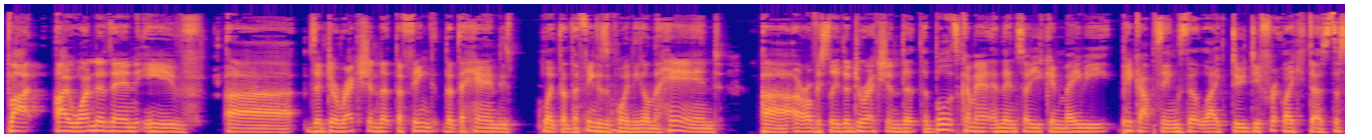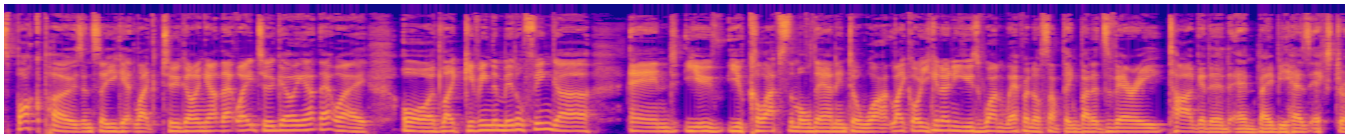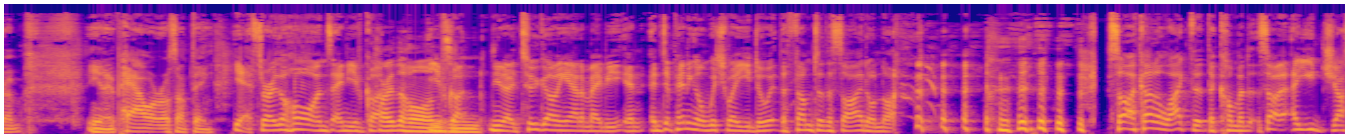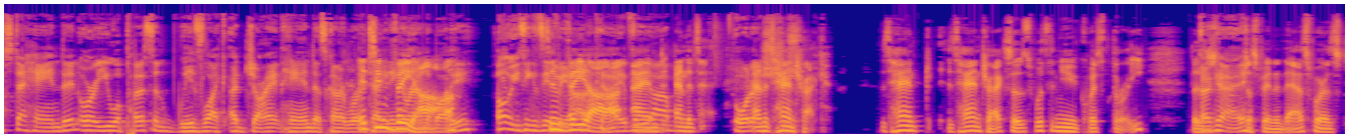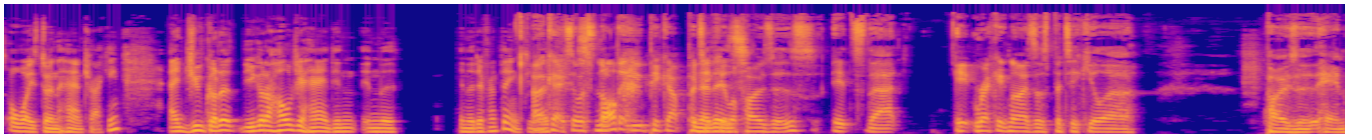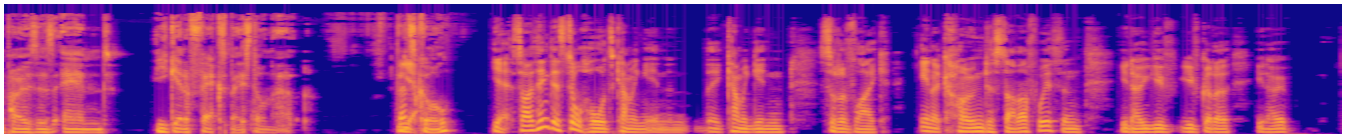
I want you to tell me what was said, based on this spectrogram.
But I wonder then if uh, the direction that the thing that the hand is like that the fingers are pointing on the hand uh, are obviously the direction that the bullets come out, and then so you can maybe pick up things that like do different, like does the Spock pose, and so you get like two going out that way, two going out that way, or like giving the middle finger and you you collapse them all down into one like or you can only use one weapon or something but it's very targeted and maybe has extra you know power or something yeah throw the horns and you've got Throw the horns you've got and- you know two going out and maybe and, and depending on which way you do it the thumb to the side or not so i kind of like that the comment so are you just a hand in or are you a person with like a giant hand that's kind of It's in rotating around the VR. body oh you think it's, It's in VR, Okay, and, and it's, and it's hand track. Is hand is hand track. So it's with the new Quest Three that's Okay. just been announced, where it's always doing the hand tracking, and you've got to you got to hold your hand in in the in the different things. you know. Okay, so it's not that you pick up you know, particular poses; it's that it recognizes particular poses, hand poses, and you get effects based on that. That's Yeah. cool. Yeah, so I think there's still hordes coming in and they're coming in sort of like in a cone to start off with. And, you know, you've, you've got a, you know,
